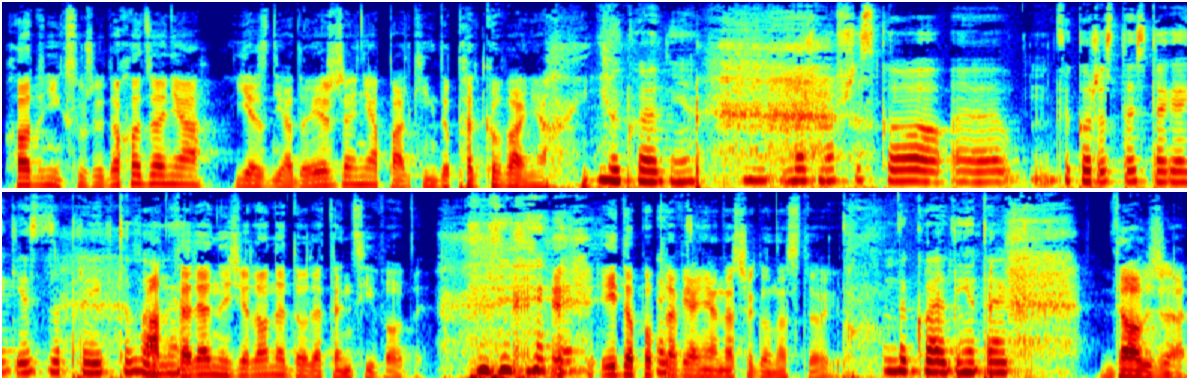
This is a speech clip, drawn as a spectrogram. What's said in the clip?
chodnik służy do chodzenia, jezdnia do jeżdżenia, parking do parkowania. Dokładnie. Można wszystko e, wykorzystać tak, jak jest zaprojektowane. A tereny zielone do retencji wody i do poprawiania tak. naszego nastroju. Dokładnie tak. Dobrze.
